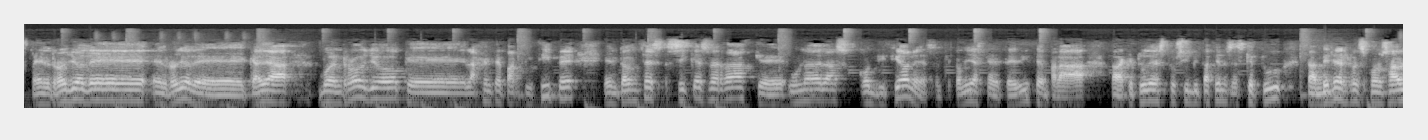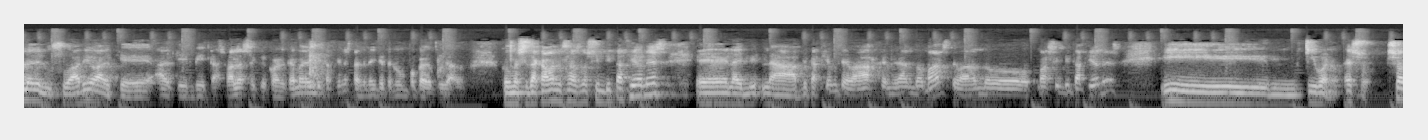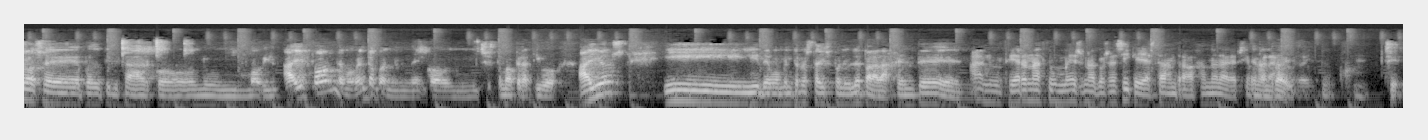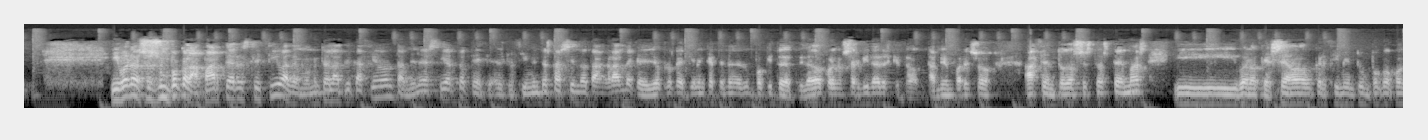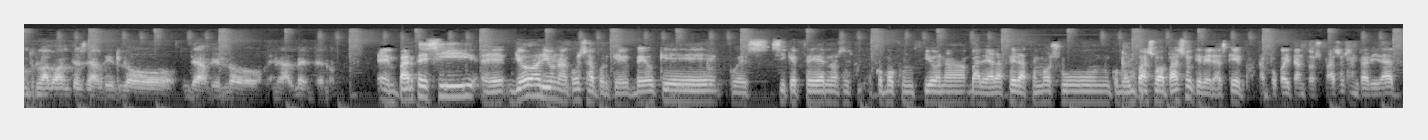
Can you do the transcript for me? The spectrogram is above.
el rollo de el rollo de que haya buen rollo, que la gente participe. Entonces, sí que es verdad que una de las condiciones, entre comillas, que te dicen para, para que tú des tus invitaciones es que tú también eres responsable del usuario al que, al que invitas, ¿vale? Así que con el tema de invitaciones también hay que tener un poco de cuidado. Cuando se te acaban esas dos invitaciones, eh, la, aplicación te va generando más, te va dando más invitaciones y, y, bueno, eso, solo se puede utilizar con un móvil iPhone, de momento, con, con sistema operativo iOS y de momento no está disponible para la gente. Anunciaron hace un mes una cosa así que ya estaban trabajando en la versión en Android. Sí. Y bueno, eso es un poco la parte restrictiva del momento de la aplicación. También es cierto que el crecimiento está siendo tan grande que yo creo que tienen que tener un poquito de cuidado con los servidores, que también por eso hacen todos estos temas. Y bueno, que sea un crecimiento un poco controlado antes de abrirlo, de abrirlo generalmente, ¿no? En parte sí, eh, yo haría una cosa porque veo que pues sí que Fer no sé cómo funciona. Vale, ahora Fer hacemos un como un paso a paso que verás que tampoco hay tantos pasos. En realidad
